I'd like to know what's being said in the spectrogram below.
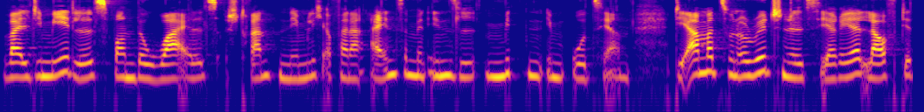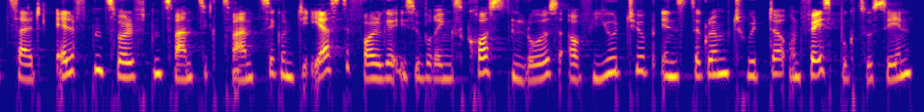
weil die Mädels von The Wilds stranden nämlich auf einer einsamen Insel mitten im Ozean. Die Amazon Original Serie läuft jetzt seit 11.12.2020 und die erste Folge ist übrigens kostenlos auf YouTube, Instagram, Twitter und Facebook zu sehen.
